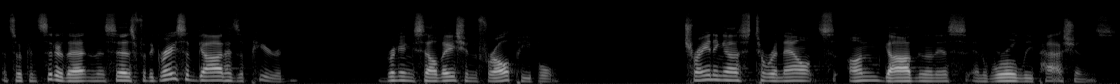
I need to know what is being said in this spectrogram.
And so consider that. And it says, For the grace of God has appeared, bringing salvation for all people, training us to renounce ungodliness and worldly passions,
